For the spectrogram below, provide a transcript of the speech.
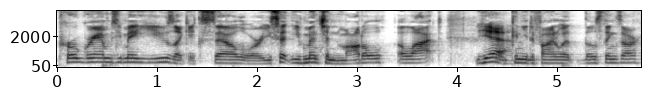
programs you may use, like Excel, or you said you've mentioned model a lot. Yeah. Can you define what those things are?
